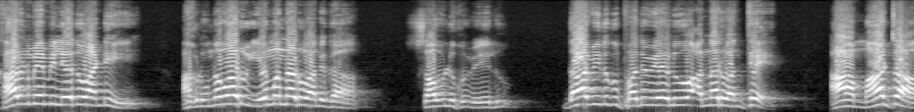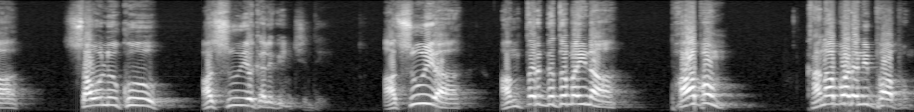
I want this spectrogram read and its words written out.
కారణమేమీ లేదు అండి. అక్కడ ఉన్నవారు ఏమన్నారు అనగా సౌలుకు వేలు దావీదుకు పదివేలు అన్నారు అంతే. ఆ మాట సౌలుకు అసూయ కలిగించింది. అసూయ అంతర్గతమైన పాపం కనబడని పాపం.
